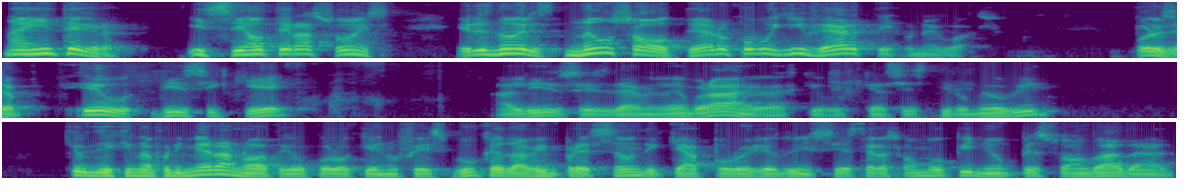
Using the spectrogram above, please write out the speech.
na íntegra e sem alterações. Eles não, eles não só alteram, como invertem o negócio. Por exemplo, eu disse que, ali, vocês devem lembrar, que, que assistiram o meu vídeo, que eu disse que na primeira nota que eu coloquei no Facebook, eu dava a impressão de que a apologia do incesto era só uma opinião pessoal do Haddad.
